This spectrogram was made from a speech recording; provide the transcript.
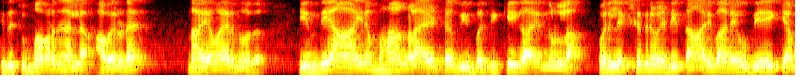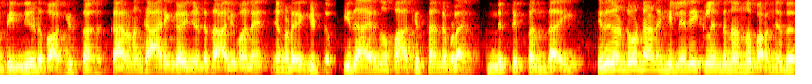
ഇത് ചുമ്മാ പറഞ്ഞതല്ല. അവരുടെ നയമായിരുന്നു അത്. ഇന്ത്യ ആയിരം ഭാഗങ്ങളായിട്ട് വിഭജിക്കുക എന്നുള്ള ഒരു ലക്ഷ്യത്തിന് വേണ്ടി താലിബാനെ ഉപയോഗിക്കാം പിന്നീട് പാകിസ്ഥാൻ കാരണം കാര്യം കഴിഞ്ഞിട്ട് താലിബാനെ ഞങ്ങളുടെ കിട്ടും. ഇതായിരുന്നു പാകിസ്ഥാന്റെ പ്ലാൻ എന്നിട്ട് ഇപ്പൊ എന്തായി? ഇത് കണ്ടുകൊണ്ടാണ് ഹില്ലരി ക്ലിന്റൺ അന്ന് പറഞ്ഞത്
